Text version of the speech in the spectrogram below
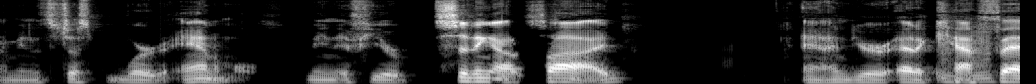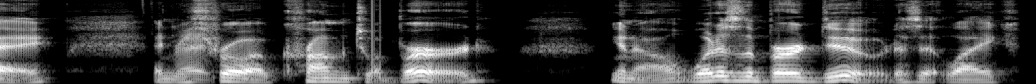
I mean, it's just we're animals. I mean, if you're sitting outside and you're at a mm-hmm. cafe mm-hmm. and you right. throw a crumb to a bird, you know, what does the bird do? Does it like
